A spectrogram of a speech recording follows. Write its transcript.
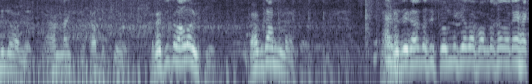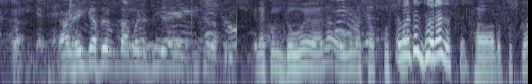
ছিল অনেক এখন নাই সব বিক্রি বেশি তো ভালো হয়েছে এখন দাম নাই। আগে যে গাছ বেশি চল্লিশ হাজার পঞ্চাশ হাজার এক একটা। এখন এই গাছের দাম হইলে দিয়ে হাজার এটা কোন ডৌয়ে হয় না? ওগুলো সব ফুসকা? ওগুলো তো ঝরা যাচ্ছে। হ্যাঁ ওটা ফুসকা।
